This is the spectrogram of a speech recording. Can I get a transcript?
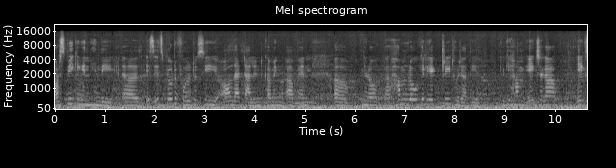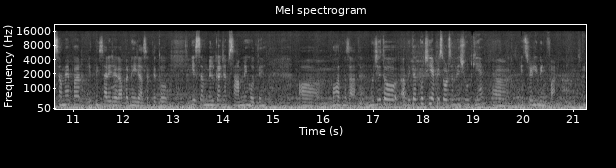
or speaking in Hindi. Uh, it's, it's beautiful to see all that talent coming up and uh, you know हम लोगों के लिए एक ट्रीट हो जाती है क्योंकि हम एक जगह एक समय पर इतनी सारी जगह पर नहीं जा सकते तो ये सब मिलकर जब सामने होते हैं uh, बहुत मज़ा आता है मुझे तो अभी तक कुछ ही एपिसोड्स हमने शूट किए हैं इट्स रियली बीन फन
